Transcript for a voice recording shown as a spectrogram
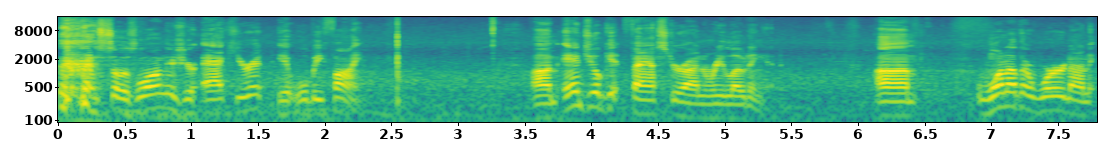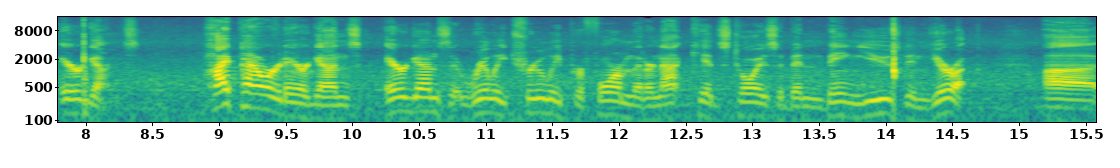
so as long as you're accurate, it will be fine. Um, and you'll get faster on reloading it. Um, one other word on air guns. High-powered air guns, air guns that really truly perform that are not kids' toys, have been being used in Europe uh,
